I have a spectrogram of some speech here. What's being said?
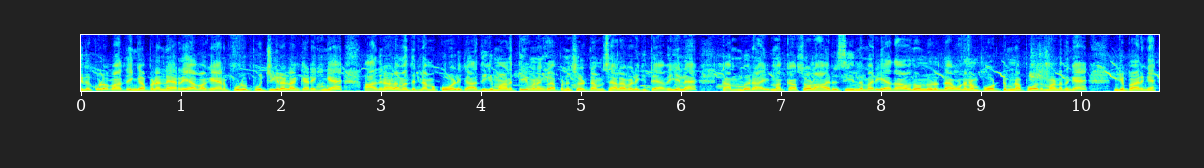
இதுக்குள்ளே பார்த்தீங்க அப்படின்னா நிறையா வகையான புழு பூச்சிகள் எல்லாம் கிடைக்குங்க. அதனால் வந்துட்டு நம்ம கோழிக்கு அதிகமான தீவனங்கள் அப்படின்னு சொல்லிட்டு நம்ம செலவழிக்க தேவையில்லை. கம்பு ராய் மக்காசோளம் அரிசி இந்த மாதிரி ஏதாவது ஒன்று இருந்தால் கூட நம்ம போட்டோம்னா போதுமானதுங்க. இங்கே பாருங்கள்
